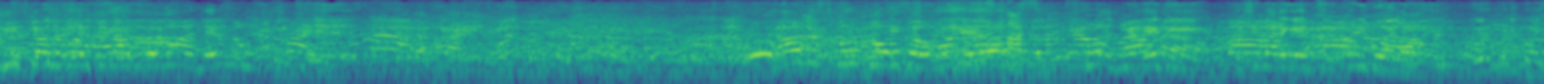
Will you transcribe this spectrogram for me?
These girls are born in 2001. They don't know who speak shit. Y'all the schoolboys are on it. Maybe, but you gotta get into the pretty boy line. Where the pretty boys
